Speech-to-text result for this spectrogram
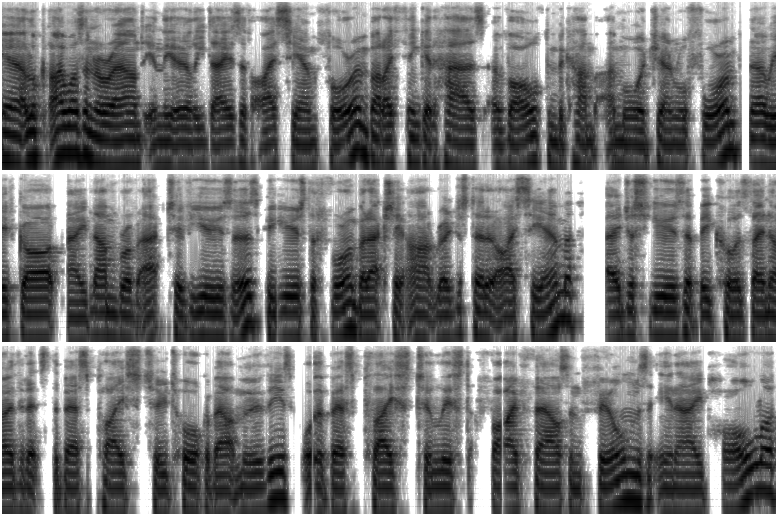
Yeah, look, I wasn't around in the early days of ICM Forum, but I think it has evolved and become a more general forum. Now we've got a number of active users who use the forum but actually aren't registered at ICM. They just use it because they know that it's the best place to talk about movies or the best place to list 5,000 films in a poll. I'm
